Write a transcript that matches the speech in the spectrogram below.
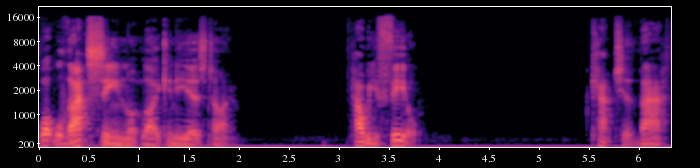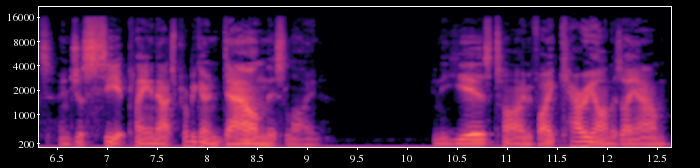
What will that scene look like in a year's time? How will you feel? Capture that and just see it playing out. It's probably going down this line. In a year's time, if I carry on as I am,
